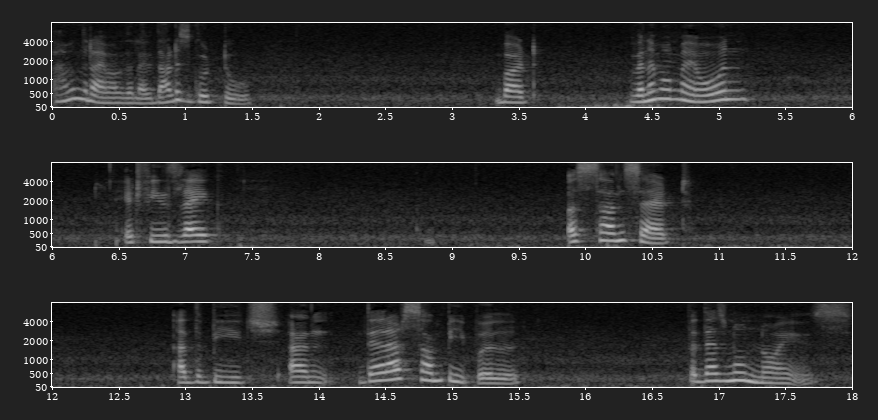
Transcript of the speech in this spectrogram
having the time of their life. That is good too. But when I'm on my own, it feels like a sunset at the beach, and there are some people, but there's no noise.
